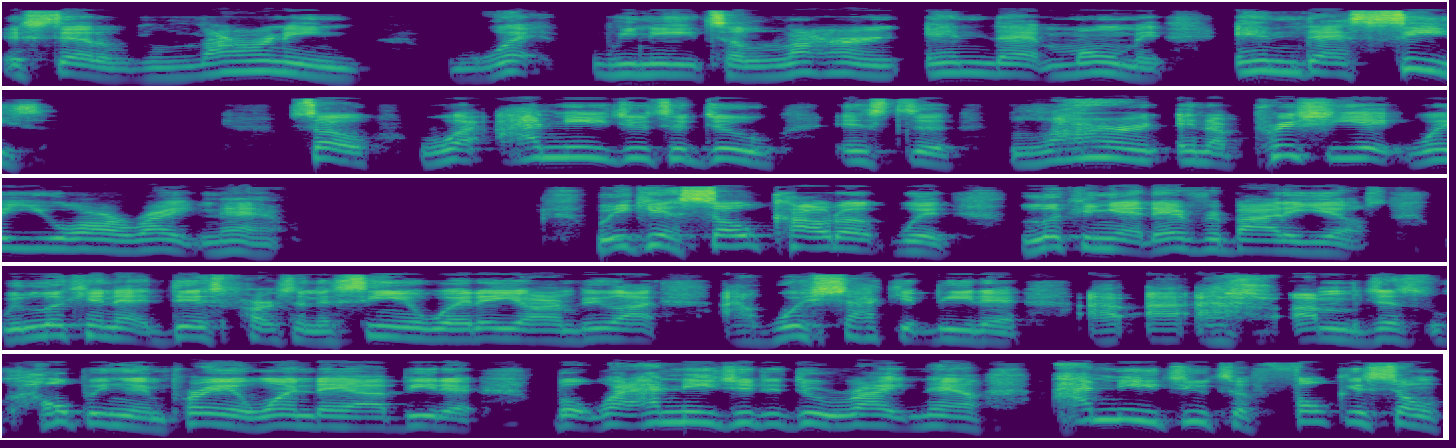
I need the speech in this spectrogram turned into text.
instead of learning what we need to learn in that moment, in that season. So, what I need you to do is to learn and appreciate where you are right now. We get so caught up with looking at everybody else. We're looking at this person and seeing where they are and be like, I wish I could be there. I, I, I, am just hoping and praying one day I'll be there. But what I need you to do right now, I need you to focus on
